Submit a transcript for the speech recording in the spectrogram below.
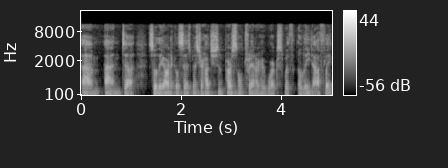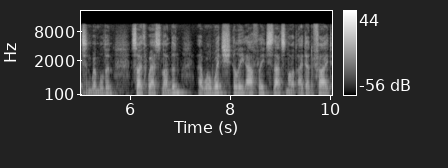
Um, and uh, so the article says Mr. Hutchinson, personal trainer who works with elite athletes in Wimbledon, southwest London. Uh, well, which elite athletes, that's not identified,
